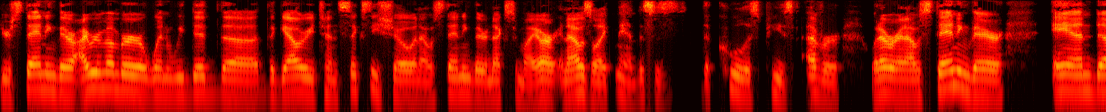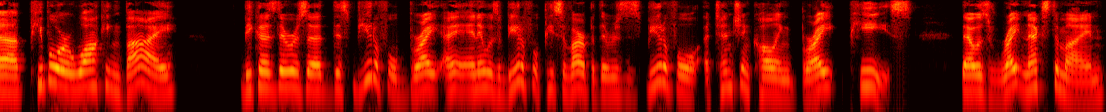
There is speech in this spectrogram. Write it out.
you're standing there. I remember when we did the the gallery 1060 show and i was standing there next to my art and i was like man this is the coolest piece ever whatever and i was standing there and uh, people were walking by because there was a this beautiful bright and it was a beautiful piece of art but there was this beautiful attention calling bright piece that was right next to mine.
